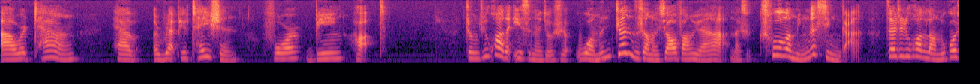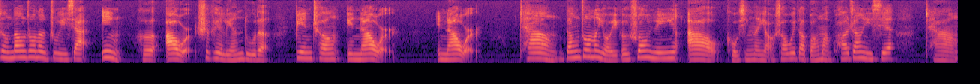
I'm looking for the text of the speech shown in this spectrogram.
our town have a reputation for being hot. 整句话的意思呢，就是我们镇子上的消防员啊，那是出了名的性感。在这句话的朗读过程当中呢，注意一下 in 和 our 是可以连读的，变成 in our in our town 当中呢有一个双元音 ow，口型呢要稍微的饱满夸张一些 town。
